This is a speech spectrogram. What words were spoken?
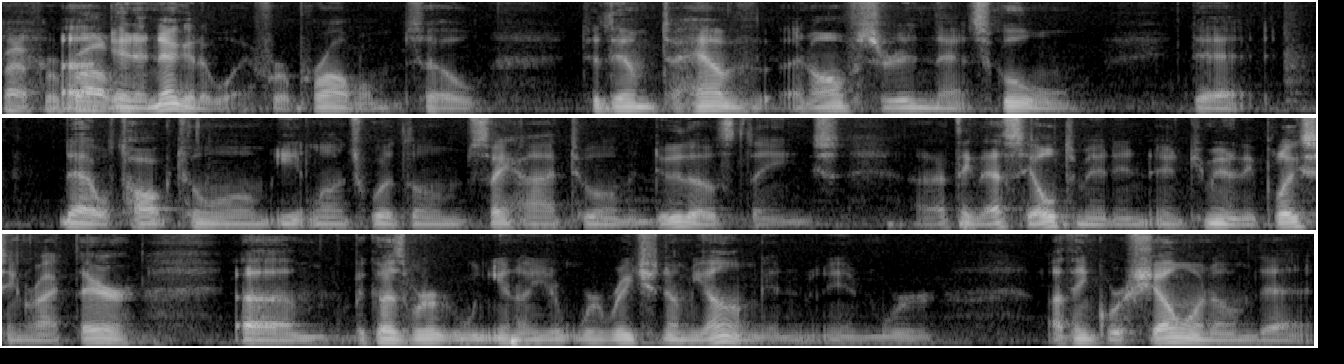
Right, for a uh, in a negative way for a problem. So, to them to have an officer in that school that that will talk to them, eat lunch with them, say hi to them, and do those things, I think that's the ultimate in, in community policing right there. Um, because we're you know you're, we're reaching them young, and, and we're I think we're showing them that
